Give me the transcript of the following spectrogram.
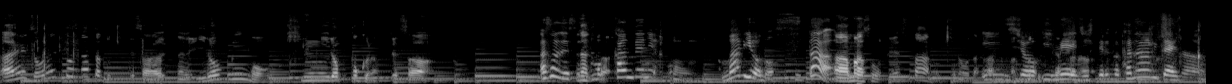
ああ。あれ、ドレッドになった時ってさ、なんか色味も金色っぽくなってさ、あそうですなんかもう完全にうん。マリオのスターあまあそうね、スターの機能だから。印象イメージしてるのかなみたいな。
